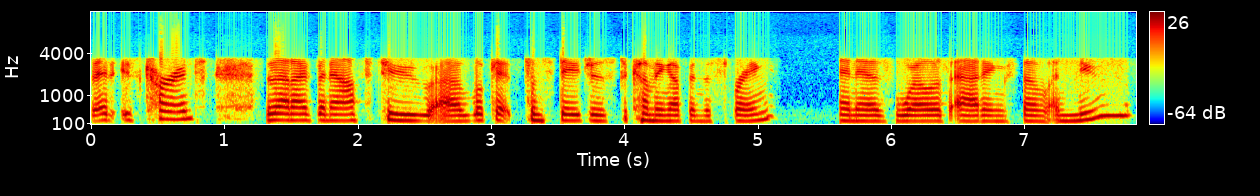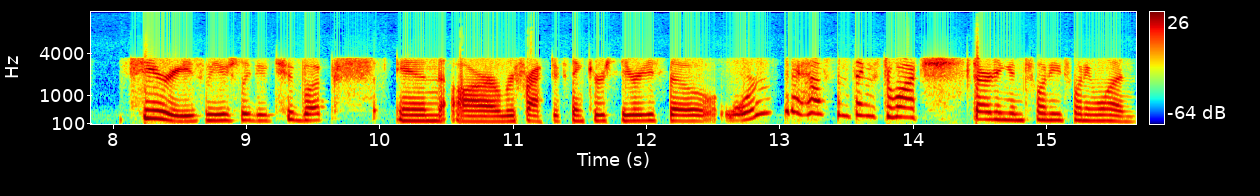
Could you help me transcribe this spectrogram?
that is current that I've been asked to uh, look at some stages to coming up in the spring and as well as adding some a new series. We usually do two books in our Refractive Thinker series, so we're going to have some things to watch starting in 2021.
